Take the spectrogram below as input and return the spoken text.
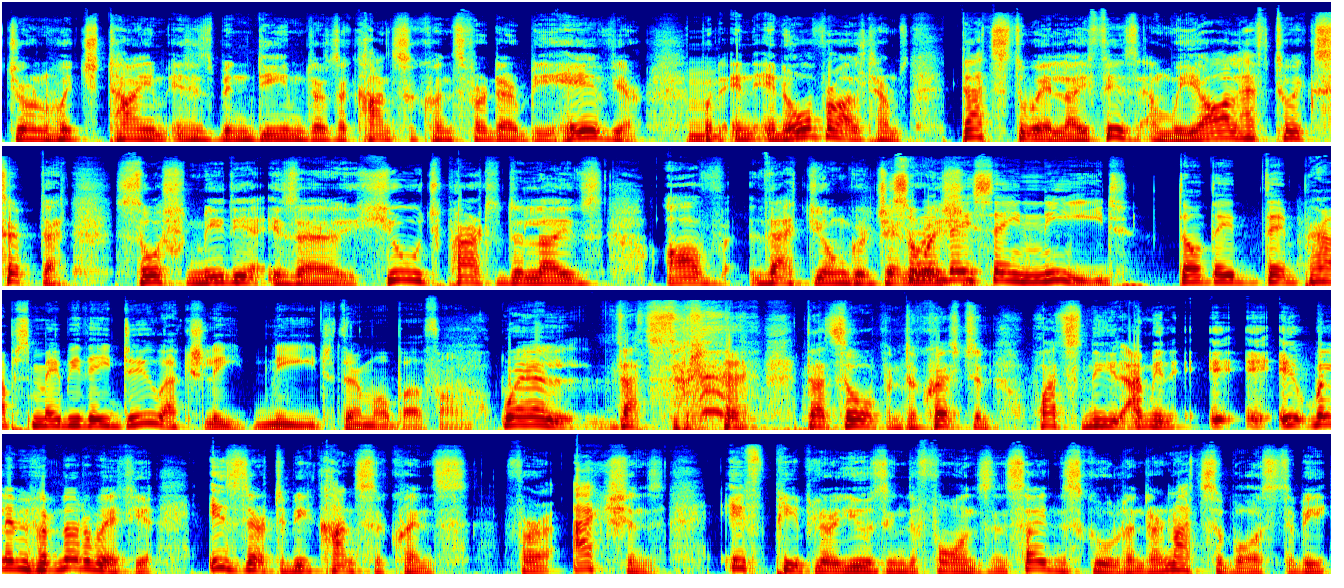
during which time it has been deemed there's a consequence for their behaviour. Mm. But in, in overall terms, that's the way life is, and we all have to accept that. Social media is a huge part of the lives of that younger generation. So when they say need, don't they, they? Perhaps maybe they do actually need their mobile phone. Well, that's that's open to question. What's need I mean, it, it, well, let me put another way to you: Is there to be consequence for actions. If people are using the phones inside the school when they're not supposed to be,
